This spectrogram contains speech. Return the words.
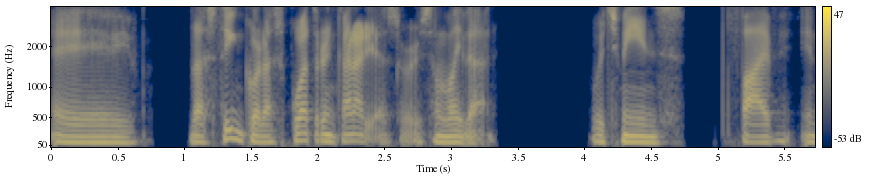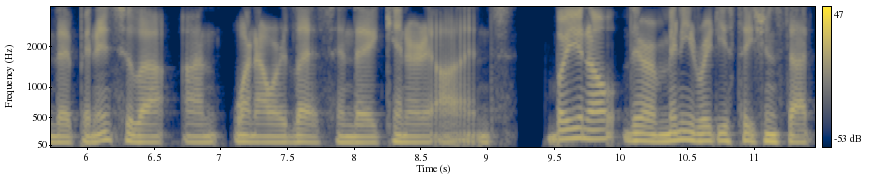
eh, las cinco, las cuatro en Canarias, or something like that, which means five in the peninsula and one hour less in the Canary Islands. But you know, there are many radio stations that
